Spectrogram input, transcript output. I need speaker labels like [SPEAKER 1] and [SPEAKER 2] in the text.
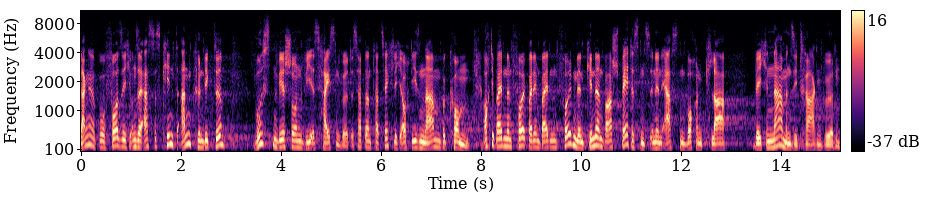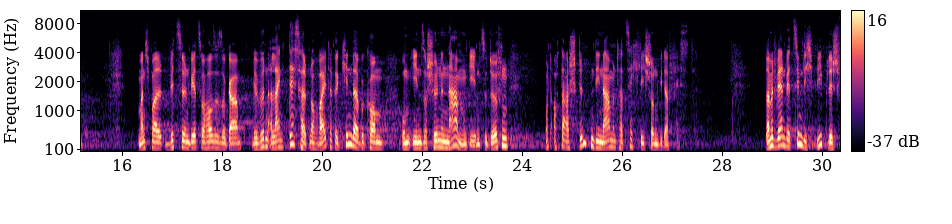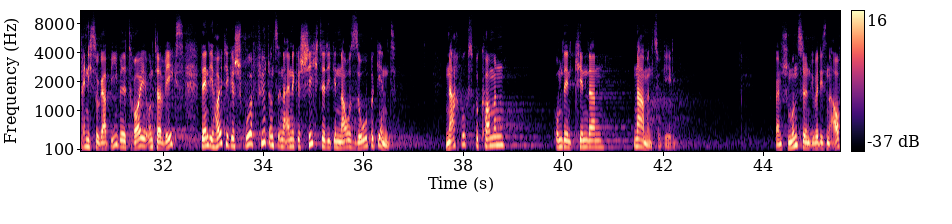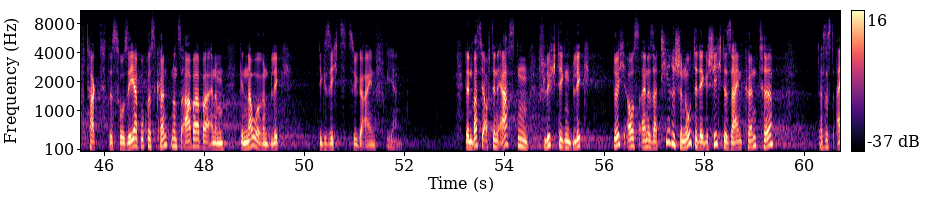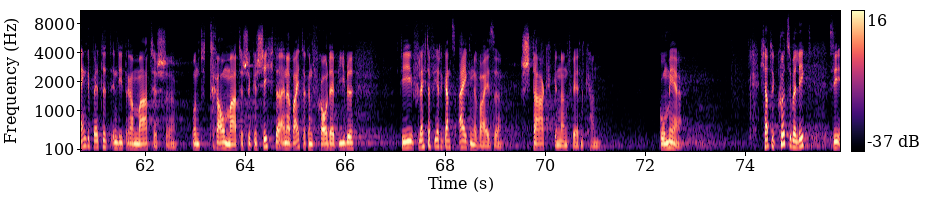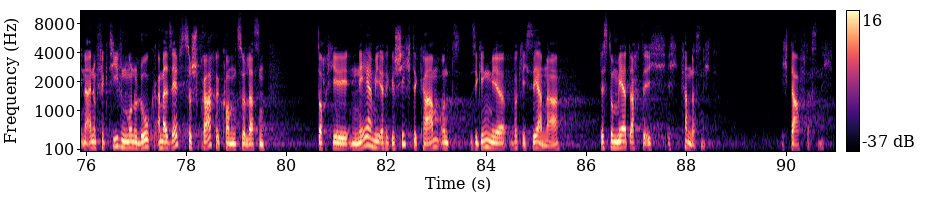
[SPEAKER 1] Lange bevor sich unser erstes Kind ankündigte, wussten wir schon, wie es heißen wird. Es hat dann tatsächlich auch diesen Namen bekommen. Auch beiden, bei den beiden folgenden Kindern war spätestens in den ersten Wochen klar, welchen Namen sie tragen würden. Manchmal witzeln wir zu Hause sogar, wir würden allein deshalb noch weitere Kinder bekommen, um ihnen so schöne Namen geben zu dürfen. Und auch da stünden die Namen tatsächlich schon wieder fest. Damit wären wir ziemlich biblisch, wenn nicht sogar bibeltreu unterwegs, denn die heutige Spur führt uns in eine Geschichte, die genau so beginnt. Nachwuchs bekommen, um den Kindern Namen zu geben. Beim Schmunzeln über diesen Auftakt des Hosea-Buches könnten uns aber bei einem genaueren Blick die Gesichtszüge einfrieren. Denn was ja auf den ersten flüchtigen Blick durchaus eine satirische Note der Geschichte sein könnte, das ist eingebettet in die dramatische und traumatische Geschichte einer weiteren Frau der Bibel, die vielleicht auf ihre ganz eigene Weise stark genannt werden kann. Gomer. Ich hatte kurz überlegt, sie in einem fiktiven Monolog einmal selbst zur Sprache kommen zu lassen. Doch je näher mir ihre Geschichte kam, und sie ging mir wirklich sehr nah, desto mehr dachte ich, ich kann das nicht. Ich darf das nicht.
